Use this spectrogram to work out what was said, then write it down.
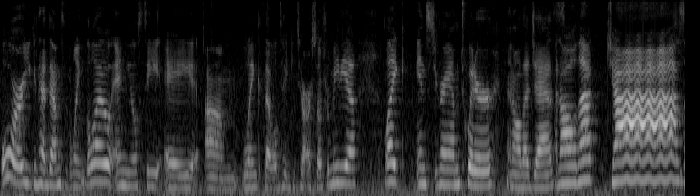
Or you can head down to the link below and you'll see a um, link that will take you to our social media like Instagram, Twitter, and all that jazz. And all that jazz.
